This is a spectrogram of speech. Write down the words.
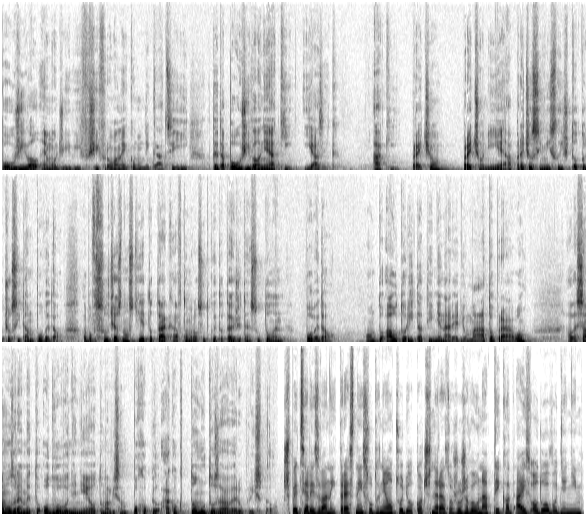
Používal emoji v šifrovanej komunikácii, teda používal nejaký jazyk. Aký? Prečo? Prečo nie? A prečo si myslíš toto, čo si tam povedal? Lebo v súčasnosti je to tak a v tom rozsudku je to tak, že ten súd to len povedal. On to autoritatívne nariadil. Má to právo, ale samozrejme to odôvodnenie je o tom, aby som pochopil, ako k tomuto záveru prispel. Špecializovaný trestný súd neodsúdil Kočnera so Žužovou napríklad aj s odôvodnením,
